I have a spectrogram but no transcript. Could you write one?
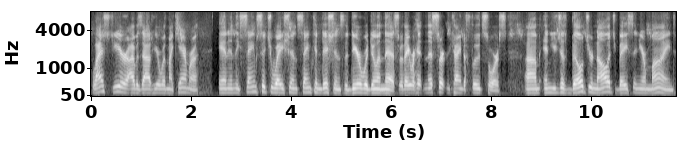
last year I was out here with my camera and in the same situation, same conditions, the deer were doing this or they were hitting this certain kind of food source. Um, and you just build your knowledge base in your mind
